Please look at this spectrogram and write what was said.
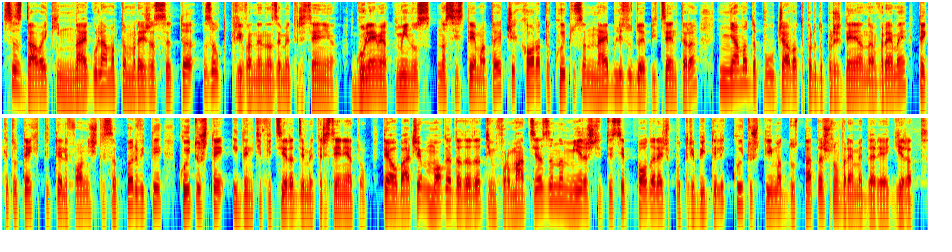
създавайки най-голямата мрежа света за откриване на земетресения. Големият минус на системата е, че хората, които са най-близо до епицентъра, няма да получават предупреждения на време, тъй като техните телефони ще са първите, които ще идентифицират земетресението. Те обаче могат да дадат информация за намиращите се по-далеч потребители, които ще имат достатъчно време да реагират.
